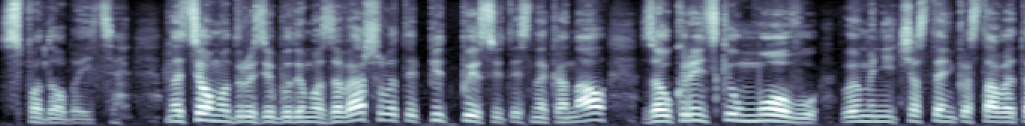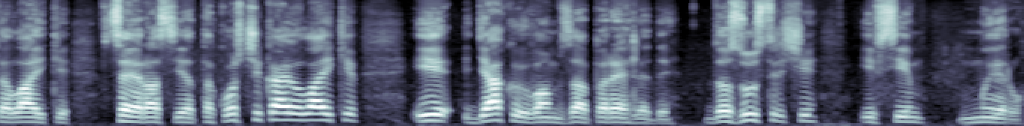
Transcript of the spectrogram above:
сподобається. На цьому, друзі, будемо завершувати. Підписуйтесь на канал. За українську мову ви мені частенько ставите лайки. В цей раз я також чекаю лайків. І дякую вам за перегляди. До зустрічі і всім миру!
